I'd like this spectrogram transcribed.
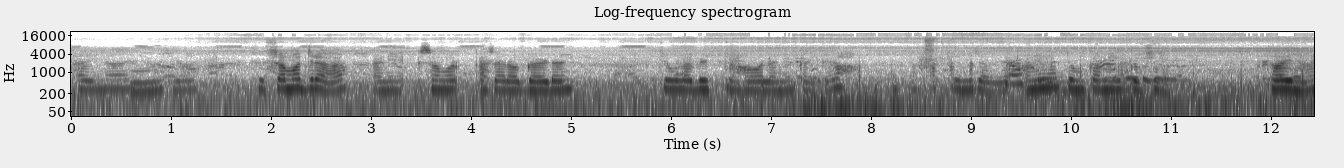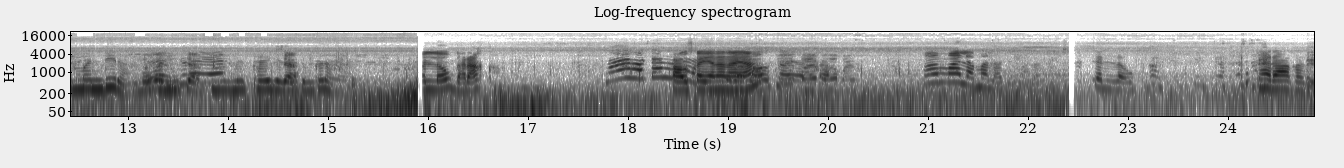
थैना ह्यो समुद्र हा आणि समोर असा रॉक गार्डन चिवला बीचचा हॉल आणि काय काय. तुम्ही जाऊया. आणि तुमका मी एक गोष्ट सांगते. थंय ना मंदिर मी थंय गेला तुमका दाखवते. हॅलो घराक. पाऊस काय येणार नाही मला मला. चल्लो घराकडे.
